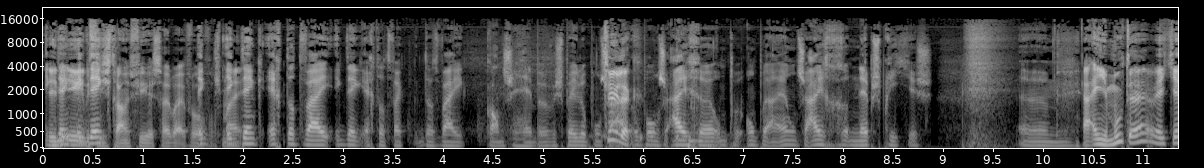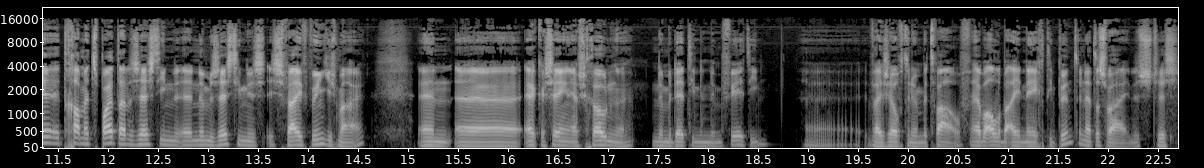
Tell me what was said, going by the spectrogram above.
ik In de denk, ik denk, trouwens vier wedstrijden bij volgens mij. ik denk echt dat wij, ik denk echt dat wij, dat wij kansen hebben. We spelen op onze, Tuurlijk. op onze eigen, op, op onze eigen nepsprietjes. Ehm, Ja, en je moet hè, weet je, het gaat met Sparta de 16, eh, nummer 16 is, is vijf puntjes maar. En eh, RKC en FC Groningen, nummer 13 en nummer 14. Eh, wij zelf de nummer 12, hebben allebei 19 punten, net als wij. Dus, dus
